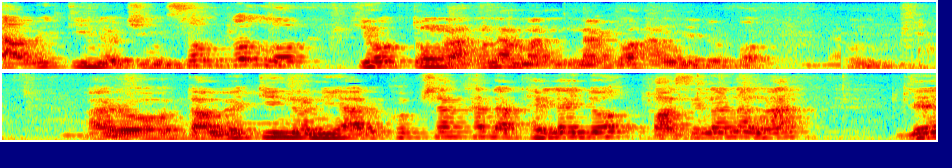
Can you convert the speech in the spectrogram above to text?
tawi tino ching sok gollo kyo tonga hona man nago angge do bo aro tawi tino ni aro khopsa khada thailai do pasena nanga je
